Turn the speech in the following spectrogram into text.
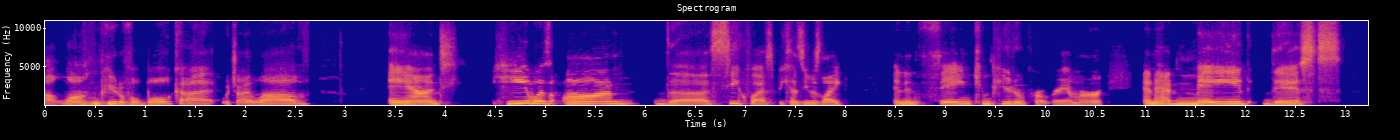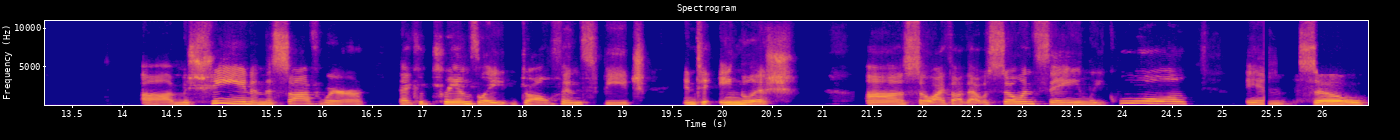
a long, beautiful bowl cut, which I love. And he was on the seaQuest because he was like an insane computer programmer and had made this uh, machine and the software that could translate dolphin speech into English. Uh, so I thought that was so insanely cool. And so,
